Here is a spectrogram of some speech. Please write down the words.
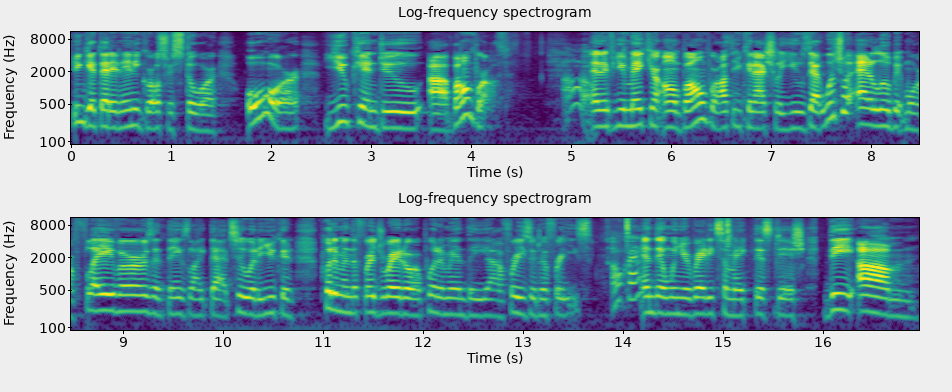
You can get that in any grocery store, or you can do uh, bone broth. Oh. And if you make your own bone broth, you can actually use that, which will add a little bit more flavors and things like that to it. And you can put them in the refrigerator or put them in the uh, freezer to freeze. Okay. And then when you're ready to make this dish, the um,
